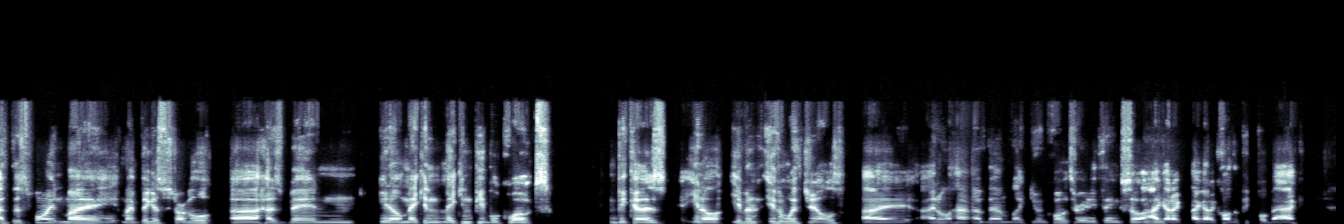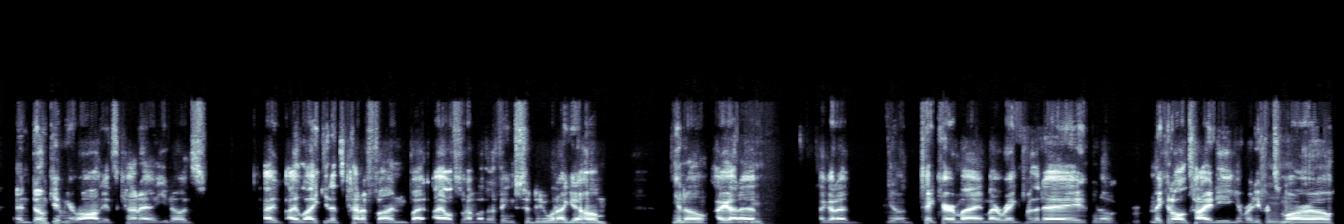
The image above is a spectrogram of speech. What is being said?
at this point, my my biggest struggle uh, has been you know making making people quotes because you know even even with Jill's, I I don't have them like doing quotes or anything, so mm-hmm. I gotta I gotta call the people back. And don't get me wrong, it's kind of you know it's I I like it, it's kind of fun, but I also have other things to do when I get home. You know, I gotta mm-hmm. I gotta you know take care of my my rig for the day. You know, make it all tidy, get ready for mm-hmm. tomorrow.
